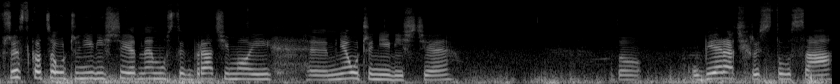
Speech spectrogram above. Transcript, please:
wszystko, co uczyniliście jednemu z tych braci moich, e, mnie uczyniliście, to ubierać Chrystusa,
